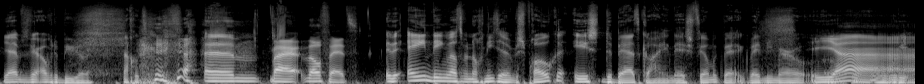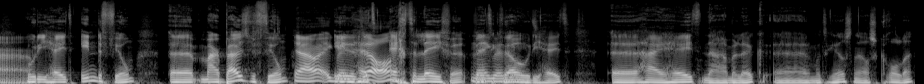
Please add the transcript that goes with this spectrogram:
jij hebt het weer over de buren. Nou goed. Ehm, Maar wel vet. Eén ding wat we nog niet hebben besproken is de bad guy in deze film. Ik weet, ik weet niet meer hoe, Ja. hoe, die, hoe die heet in de film. Eh, maar buiten de film, Ja, ik in weet het wel. echte leven, Nee, weet ik weet wel het hoe die heet. Eh, hij heet namelijk, eh, dan moet ik heel snel scrollen,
